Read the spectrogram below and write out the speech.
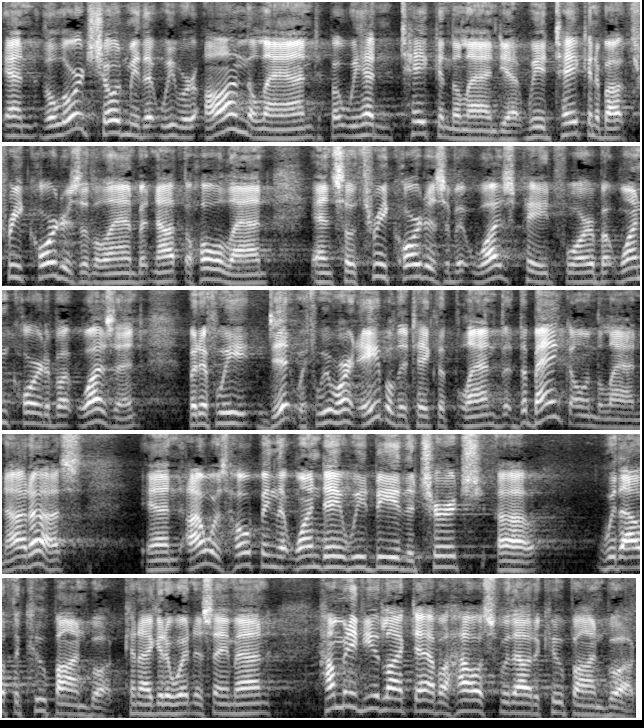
And the Lord showed me that we were on the land, but we hadn't taken the land yet. We had taken about three quarters of the land, but not the whole land. And so three quarters of it was paid for, but one quarter of it wasn't. But if we did, if we weren't able to take the land, the, bank owned the land, not us. And I was hoping that one day we'd be the church uh, without the coupon book. Can I get a witness? Amen. How many of you would like to have a house without a coupon book?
